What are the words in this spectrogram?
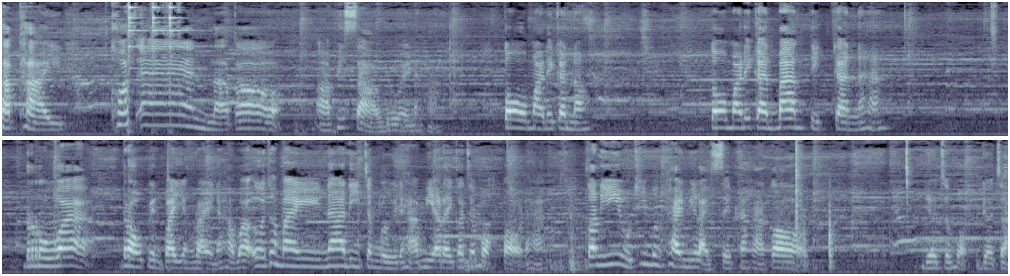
ทักทายโคสแอนแล้วก็อ่าพี่สาวด้วยนะคะ โตมาด้วยกันเนาะ โตมาด้วยกันบ้านติดกันนะคะรู้ว่าเราเปลี่ยนไปอย่างไรนะคะ ว่าเออทำไมหน้าดีจังเลยนะคะ มีอะไรก็จะบอกต่อนะคะ ตอนนี้อยู่ที่เมืองไทยมีหลายเซตนะคะ ก็ เดี๋ยวจะบอก เดี๋ยวจะ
